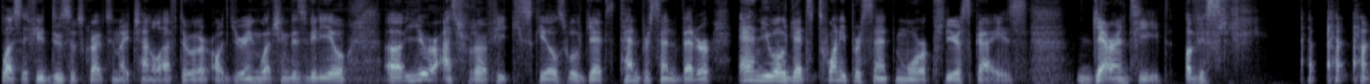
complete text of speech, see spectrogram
Plus, if you do subscribe to my channel after or during watching this video, uh, your astrophotography skills will get 10% better and you will get 20% more clear skies. Guaranteed, obviously.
